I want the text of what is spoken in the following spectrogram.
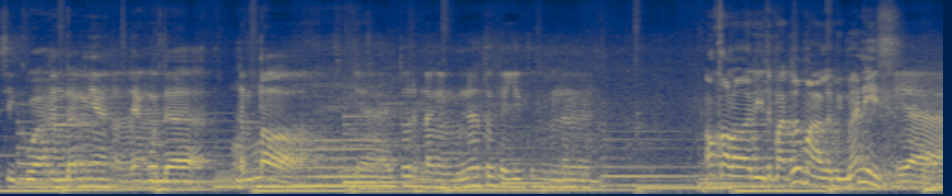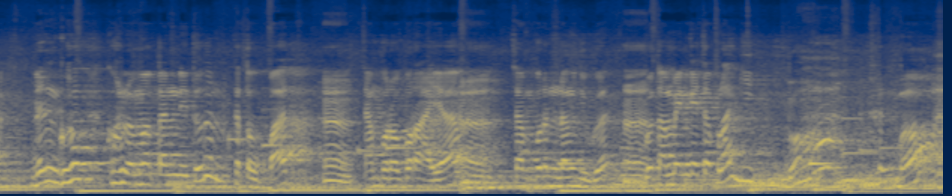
si kuah rendangnya yang udah kental. Ya, itu rendang yang benar tuh kayak gitu sebenarnya. Oh, kalau di tempat lu malah lebih manis. Iya. Dan gua kalau makan itu kan ketupat, Hmm. campur opor ayam, Hmm. campur rendang juga. Hmm. Gua tambahin kecap lagi. Bah, bah.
